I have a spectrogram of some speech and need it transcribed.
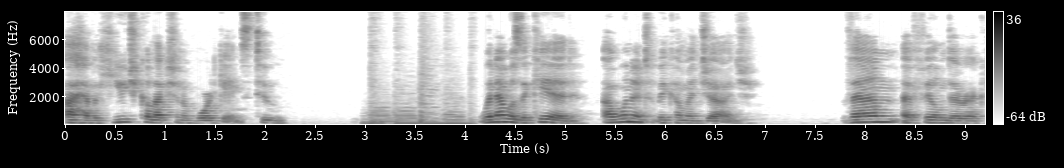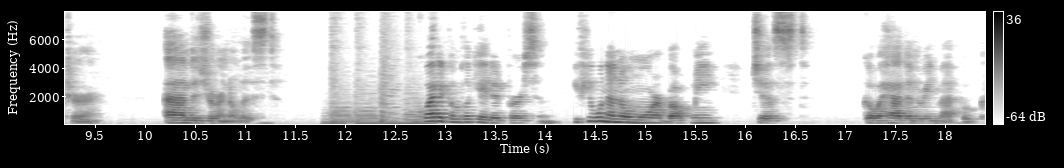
I have a huge collection of board games too. When I was a kid, I wanted to become a judge, then a film director, and a journalist. Quite a complicated person. If you want to know more about me, just go ahead and read my book.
